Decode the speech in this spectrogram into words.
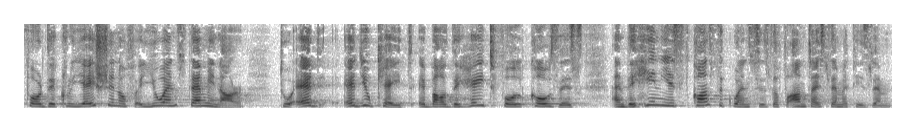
for the creation of a UN seminar to ed- educate about the hateful causes and the heinous consequences of anti Semitism.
